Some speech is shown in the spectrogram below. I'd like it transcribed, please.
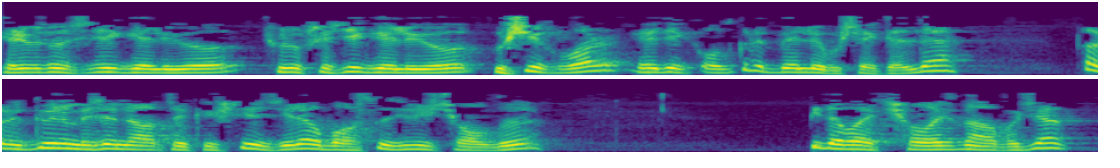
Televizyon sesi geliyor, çocuk sesi geliyor, ışık var, evdeki oldukları belli bu şekilde. Tabi günümüzde ne yaptı kişi? Zile bastı, zili çaldı. Bir de var çalacak ne yapacak?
